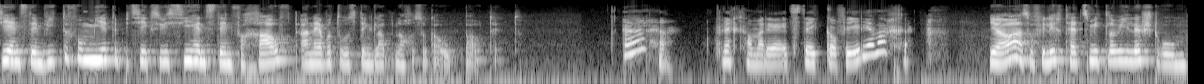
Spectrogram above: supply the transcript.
die haben es dann weiter vermietet, beziehungsweise sie haben es dann verkauft an jemanden, der es dann, glaube ich, nachher sogar aufgebaut hat. Aha. Vielleicht kann man ja jetzt dort Ferien machen. Ja, also vielleicht hat es mittlerweile Strom.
